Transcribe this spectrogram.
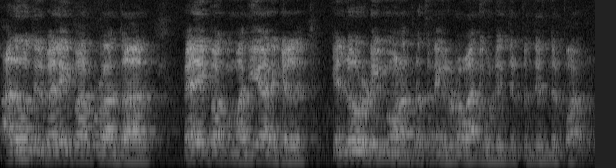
அலுவலகத்தில் வேலை பார்ப்பவராக இருந்தால் வேலை பார்க்கும் அதிகாரிகள் எல்லோருடையும் மனப்பிரச்சனைகளோடு வாழ்ந்து கொண்டு இருந்திருப்பார்கள்.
